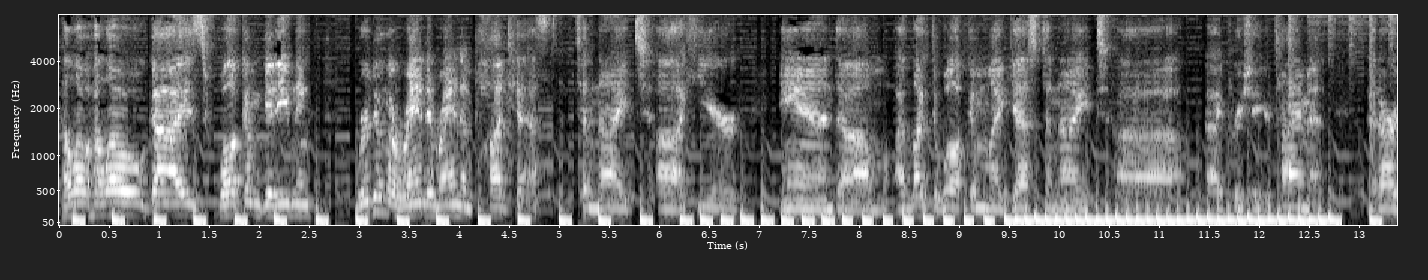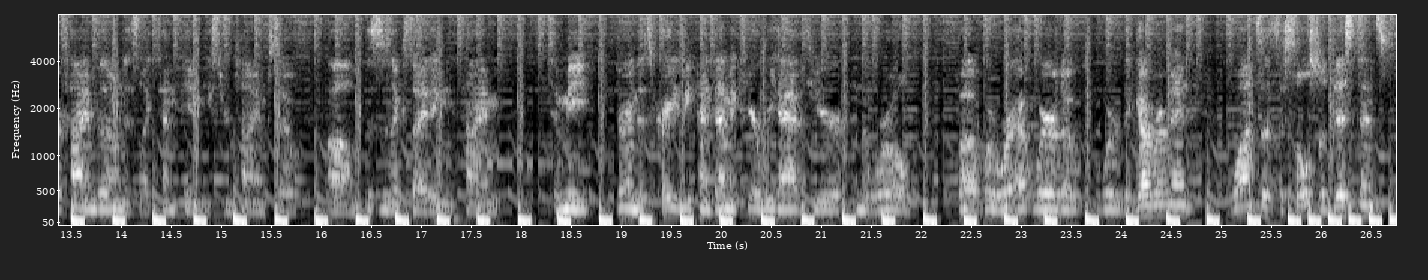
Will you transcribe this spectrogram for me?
Hello, hello, guys. Welcome. Good evening. We're doing a random, random podcast tonight uh, here, and um, I'd like to welcome my guest tonight. Uh, I appreciate your time. At, at our time zone is like 10 p.m. Eastern time, so um, this is an exciting time to meet during this crazy pandemic here we have here in the world. But where we're at, where the where the government wants us to social distance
